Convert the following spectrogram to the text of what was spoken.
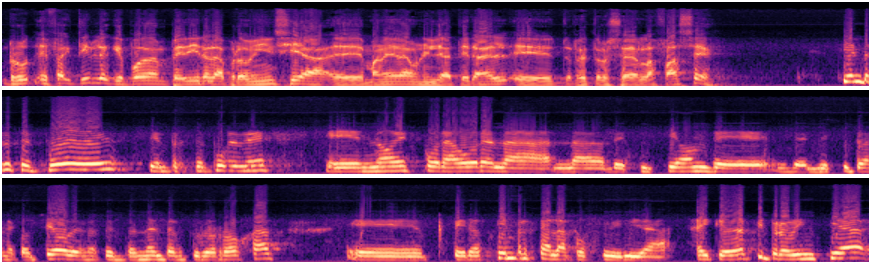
Ruth, ¿es factible que puedan pedir a la provincia eh, de manera unilateral eh, retroceder la fase? Siempre se puede, siempre se puede. no es por ahora la, decisión del distrito de Necocheo, de nuestro intendente Arturo Rojas, pero siempre está la posibilidad. Hay que ver si provincia,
